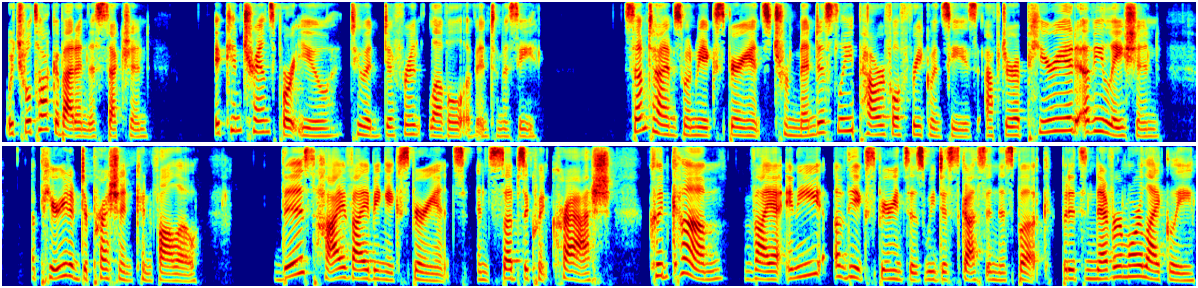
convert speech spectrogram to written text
which we'll talk about in this section, it can transport you to a different level of intimacy. Sometimes, when we experience tremendously powerful frequencies after a period of elation, a period of depression can follow. This high vibing experience and subsequent crash could come via any of the experiences we discuss in this book, but it's never more likely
